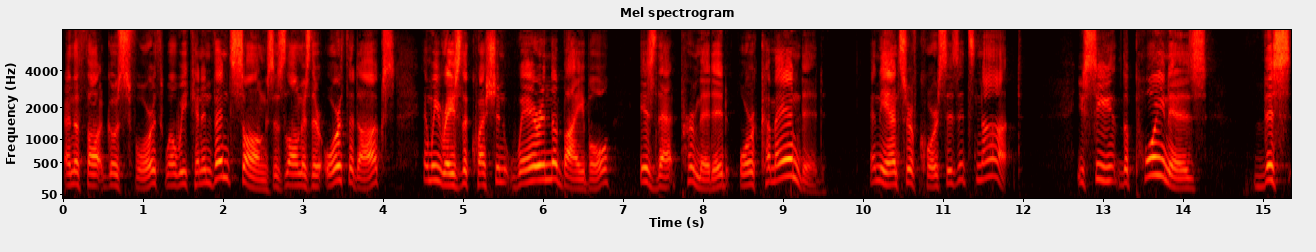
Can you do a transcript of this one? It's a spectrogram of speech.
and the thought goes forth well, we can invent songs as long as they're orthodox, and we raise the question where in the Bible is that permitted or commanded? And the answer, of course, is it's not. You see, the point is this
